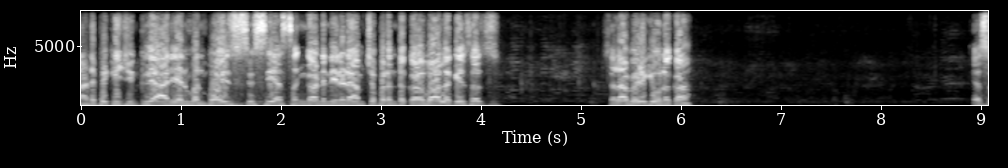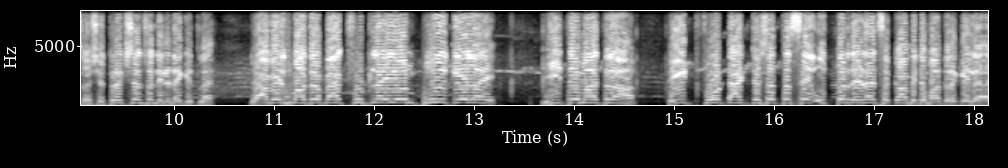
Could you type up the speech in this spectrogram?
नाणेपैकी जिंकले जिंकली आर्यन वन बॉईज सीसी या संघाने निर्णय आमच्यापर्यंत कळवा लगेचच. चला वेळ घेऊ नका. यस क्षेत्ररक्षणचा निर्णय घेतलाय. यावेळेस मात्र बॅक फुटला येऊन पूल केलाय. इथे मात्र पीठ फोट जसं तसे उत्तर देण्याचं काम इथे मात्र केलं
